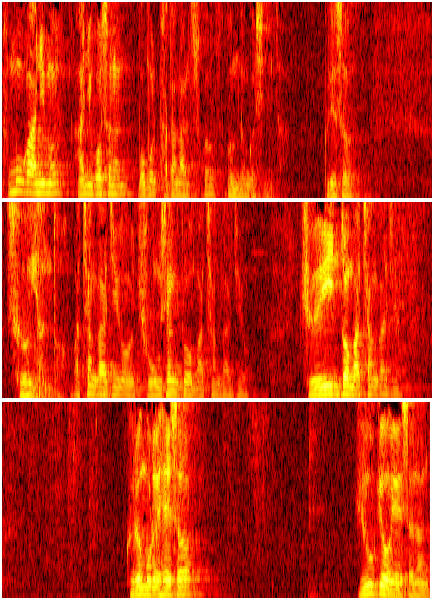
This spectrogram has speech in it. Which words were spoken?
부모가 아니면 아니고서는 몸을 받아날 수가 없는 것입니다. 그래서 성현도 마찬가지요, 중생도 마찬가지요, 죄인도 마찬가지요. 그러므로 해서 유교에서는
